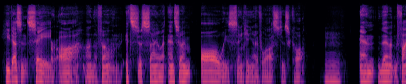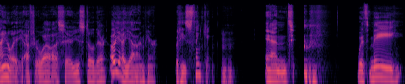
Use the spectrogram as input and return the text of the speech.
he doesn't say or ah on the phone. It's just silent. And so I'm always thinking I've lost his call. Mm. And then finally, after a while, I say, Are you still there? Oh, yeah, yeah, I'm here. But he's thinking. Mm-hmm. And With me,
